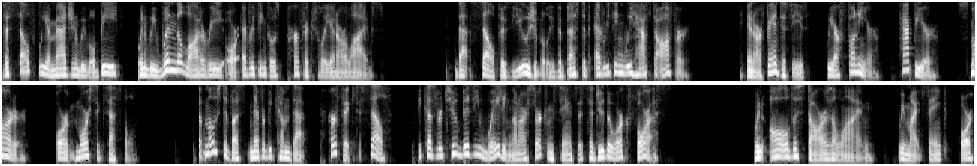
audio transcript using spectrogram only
the self we imagine we will be when we win the lottery or everything goes perfectly in our lives. That self is usually the best of everything we have to offer. In our fantasies, we are funnier, happier, smarter, or more successful. But most of us never become that perfect self because we're too busy waiting on our circumstances to do the work for us. When all the stars align, we might think, or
